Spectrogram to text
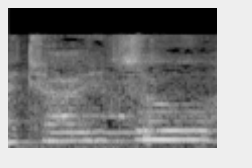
I tried so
